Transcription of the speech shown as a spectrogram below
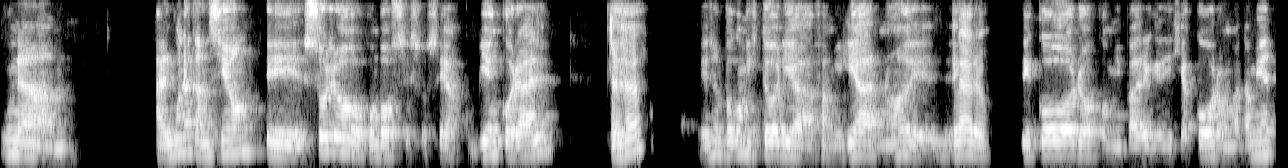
una, alguna canción eh, solo con voces, o sea, bien coral. Es un poco mi historia familiar, ¿no? De, claro. de coros, con mi padre que dirigía coro, mamá también.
